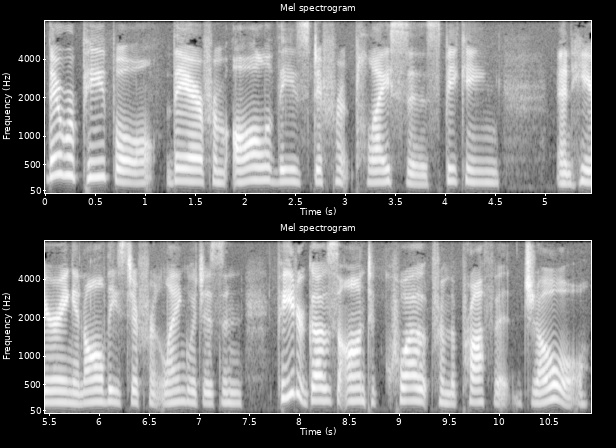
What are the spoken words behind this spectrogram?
There were people there from all of these different places speaking and hearing in all these different languages. And Peter goes on to quote from the prophet Joel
